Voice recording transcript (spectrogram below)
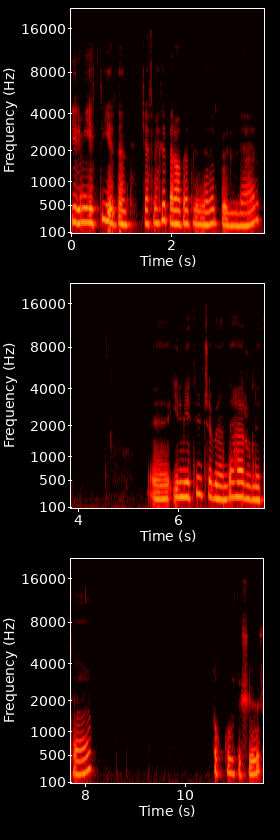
27 yerdən kəsməklə bərabər dilimlərə bölürlər. 27 3'e böləndə hər ruletə 9 düşür.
